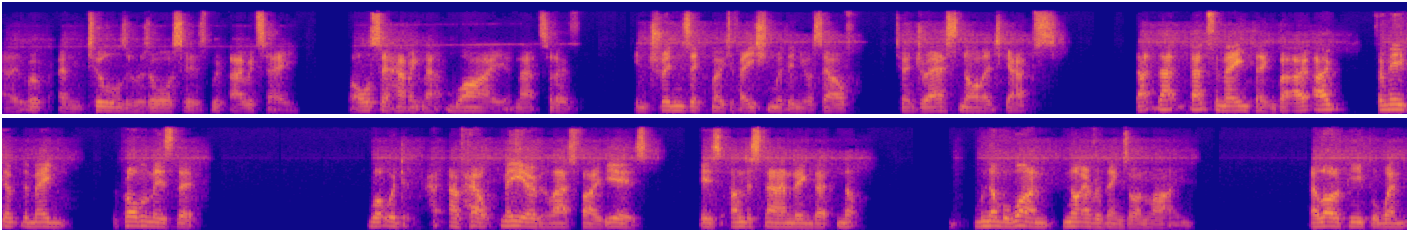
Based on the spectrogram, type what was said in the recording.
uh, and tools and resources, I would say, but also having that why and that sort of intrinsic motivation within yourself to address knowledge gaps. That that that's the main thing. But I, I for me, the, the main the problem is that what would have helped me over the last five years is understanding that not number one, not everything's online. A lot of people when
